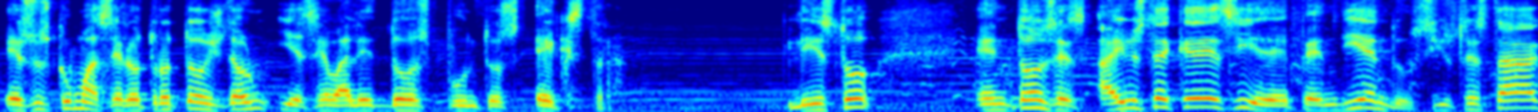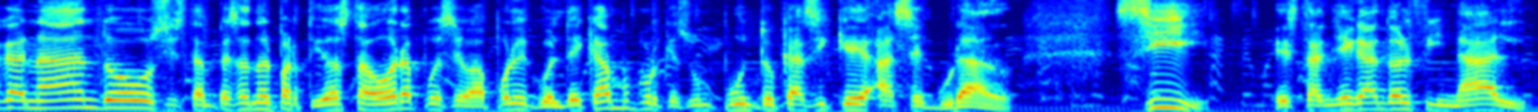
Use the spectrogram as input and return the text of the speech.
Eso es como hacer otro touchdown y ese vale dos puntos extra. ¿Listo? Entonces, ahí usted que decide, dependiendo, si usted está ganando o si está empezando el partido hasta ahora, pues se va por el gol de campo porque es un punto casi que asegurado. Si están llegando al final,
